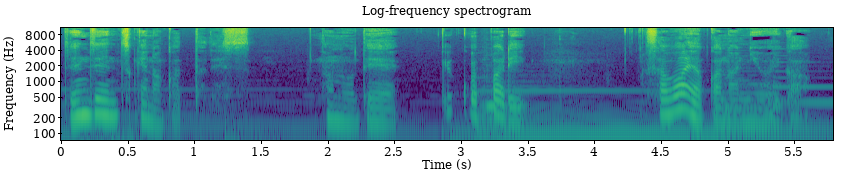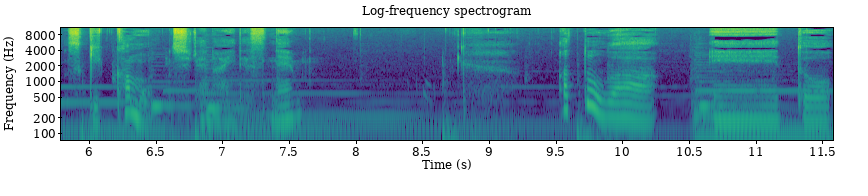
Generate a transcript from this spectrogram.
全然つけなかったです。なので結構やっぱり爽やかな匂いが好きかもしれないですね。あとはえっ、ー、と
